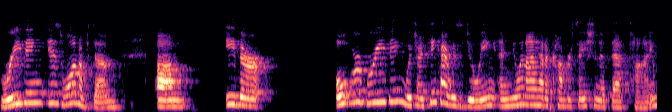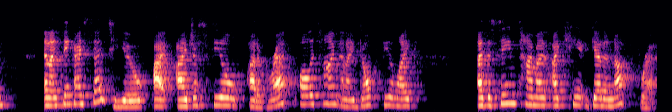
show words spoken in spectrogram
breathing is one of them. Um, either over breathing, which I think I was doing, and you and I had a conversation at that time, and I think I said to you, I, I just feel out of breath all the time. And I don't feel like at the same time, I, I can't get enough breath.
